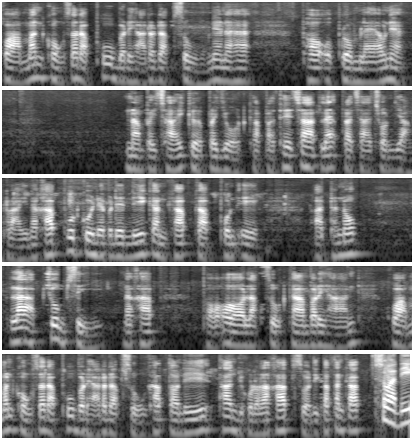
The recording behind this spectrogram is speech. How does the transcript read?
ความมั่นคงสำหรับผู้บริหารระดับสูงเนี่ยนะฮะพออบรมแล้วเนี่ย นำไปใช้เกิดประโยชน์กับประเทศชาติและประชาชนอย่างไรนะครับ พูดคุยในประเด็นนี้กันครับ กับพลเอกอัธนพลาบชุ่มศรีนะครับผอหลักสูตรการบริหารความมั่นคงสำหรับผู้บริหารระดับสูงครับ ตอนนี้ท่านอยู่กับเราแล้วครับ สวัสดีครับท่านครับ สวัสดี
